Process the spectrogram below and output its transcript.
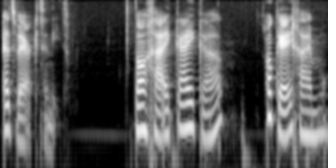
Het werkte niet. Dan ga ik kijken. Oké, okay, geheime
